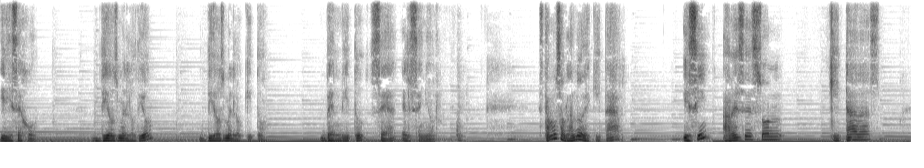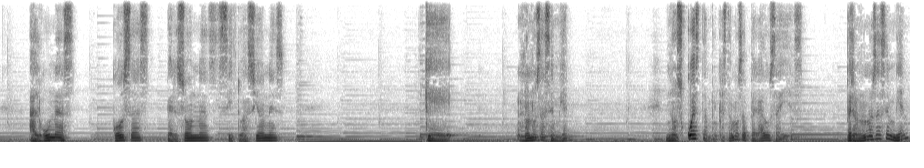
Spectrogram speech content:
Y dice Job, Dios me lo dio, Dios me lo quitó. Bendito sea el Señor. Estamos hablando de quitar. Y sí, a veces son quitadas algunas cosas, personas, situaciones que no nos hacen bien. Nos cuestan porque estamos apegados a ellas, pero no nos hacen bien.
